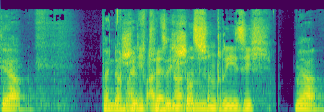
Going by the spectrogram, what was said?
Ja. Wenn das Weil die Schiff an sich schon, ist schon riesig. Ja.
